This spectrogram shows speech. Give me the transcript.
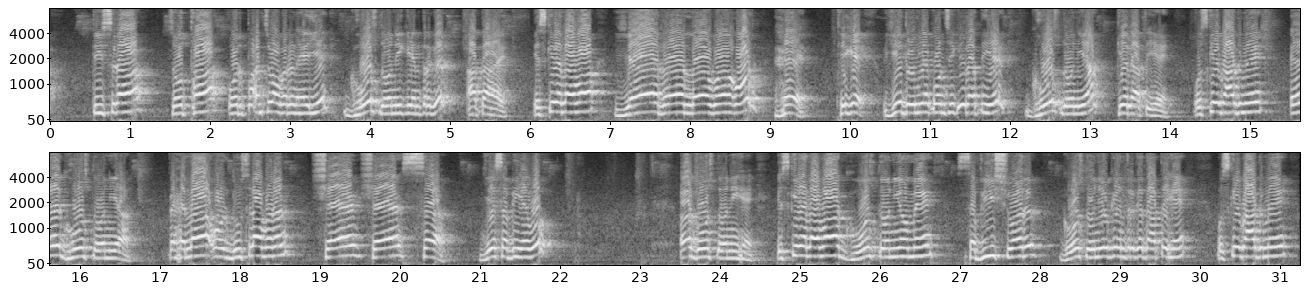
तीसरा, चौथा और पांचवा वर्ण है ये घोष ध्वनि के अंतर्गत आता है। इसके अलावा, य, र, ल, व और है। ठीक है? ये ध्वनिया कौन सी कहलाती है? घोष ध्वनिया कहलाती है। उसके बाद में ए घोष ध्वनिया पहला और दूसरा वर्ण श श, स, ये सभी है वो अघोष ध्वनि है। इसके अलावा घोष ध्वनियों में सभी स्वर घोष ध्वनियों के अंतर्गत आते हैं। उसके बाद में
